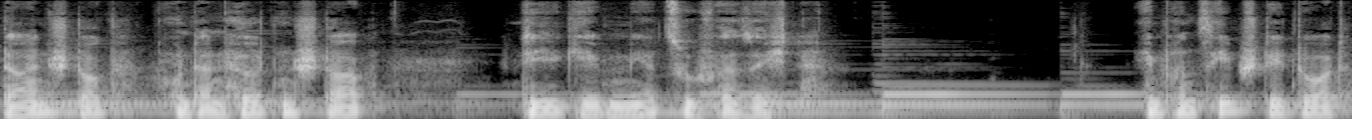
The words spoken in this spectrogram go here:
Dein Stock und dein Hirtenstab, die geben mir Zuversicht. Im Prinzip steht dort,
